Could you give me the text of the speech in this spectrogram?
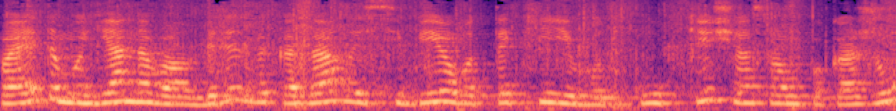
Поэтому я на Валбере заказала себе вот такие вот губки, сейчас вам покажу.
